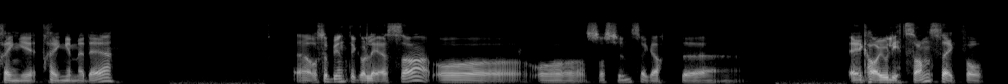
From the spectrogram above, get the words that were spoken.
trenger, trenger vi det? Og så begynte jeg å lese, og, og så syns jeg at uh, Jeg har jo litt sans for,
